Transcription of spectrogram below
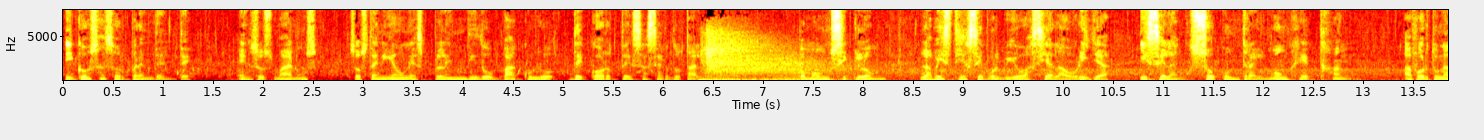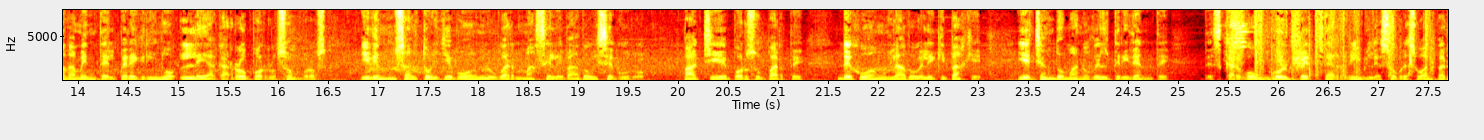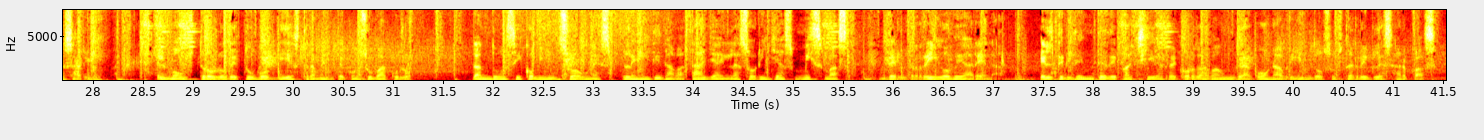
y cosa sorprendente, en sus manos sostenía un espléndido báculo de corte sacerdotal. Como un ciclón, la bestia se volvió hacia la orilla y se lanzó contra el monje Tang. Afortunadamente el peregrino le agarró por los hombros y de un salto le llevó a un lugar más elevado y seguro. Pachie, por su parte, dejó a un lado el equipaje y echando mano del tridente, descargó un golpe terrible sobre su adversario. El monstruo lo detuvo diestramente con su báculo, dando así comienzo a una espléndida batalla en las orillas mismas del río de arena. El tridente de Pachie recordaba a un dragón abriendo sus terribles arpas,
